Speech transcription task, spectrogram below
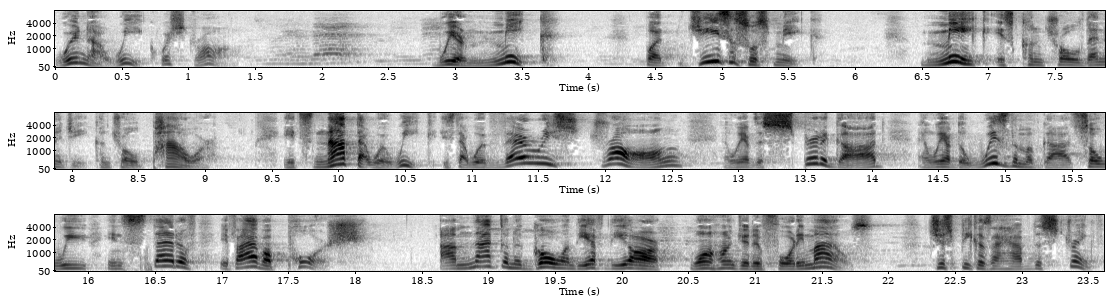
We're not weak, we're strong. Amen. We are meek, but Jesus was meek. Meek is controlled energy, controlled power. It's not that we're weak, it's that we're very strong and we have the Spirit of God and we have the wisdom of God. So we, instead of, if I have a Porsche, I'm not going to go on the FDR 140 miles just because I have the strength.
